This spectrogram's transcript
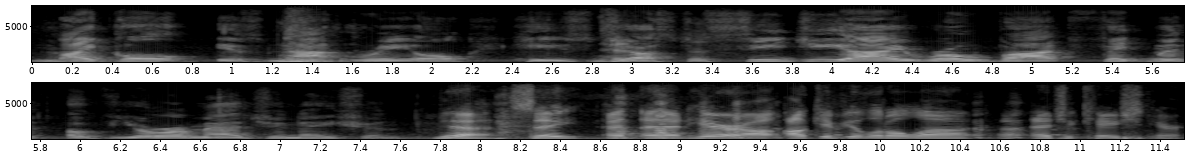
Michael is not real. He's just a CGI robot figment of your imagination. Yeah, see, and, and here I'll, I'll give you a little uh, uh, education here.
